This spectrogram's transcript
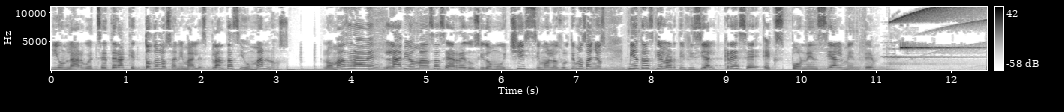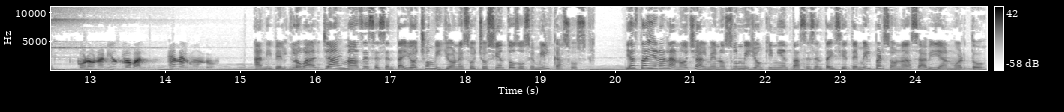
y un largo etcétera que todos los animales, plantas y humanos. Lo más grave, la biomasa se ha reducido muchísimo en los últimos años, mientras que lo artificial crece exponencialmente. Corona News Global, en el mundo. A nivel global ya hay más de 68.812.000 casos. Y hasta ayer en la noche al menos 1.567.000 personas habían muerto.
